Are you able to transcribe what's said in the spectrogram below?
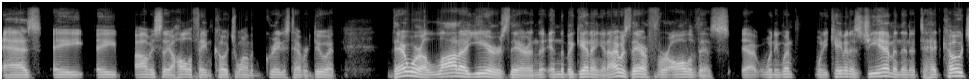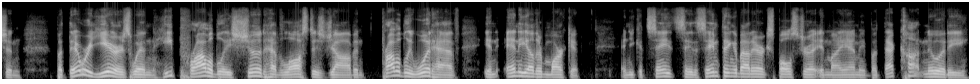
as a a obviously a Hall of Fame coach, one of the greatest to ever do it, there were a lot of years there in the in the beginning, and I was there for all of this uh, when he went when he came in as GM and then to head coach and but there were years when he probably should have lost his job and probably would have in any other market and you could say say the same thing about Erik Spoelstra in Miami, but that continuity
